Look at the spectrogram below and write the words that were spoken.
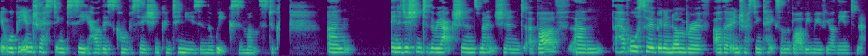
it will be interesting to see how this conversation continues in the weeks and months to come. And in addition to the reactions mentioned above, um, there have also been a number of other interesting takes on the Barbie movie on the internet.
